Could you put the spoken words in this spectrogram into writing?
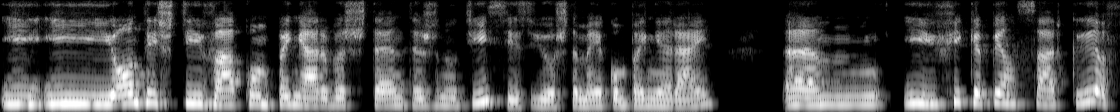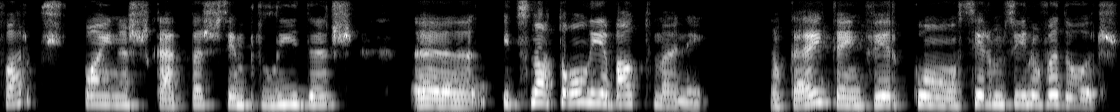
E, e ontem estive a acompanhar bastante as notícias e hoje também acompanharei. um, e fico a pensar que a Forbes põe nas capas sempre líderes. uh, it's not only about money, ok? Tem de ver com sermos inovadores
